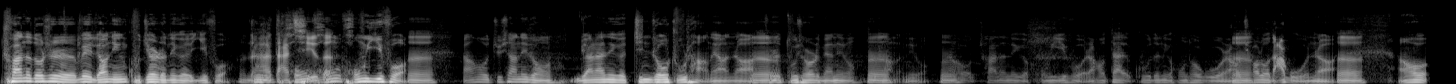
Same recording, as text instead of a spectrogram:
穿的都是为辽宁鼓劲儿的那个衣服，拿大旗子，红红衣服，嗯，然后就像那种原来那个金州主场那样，你知道吧？就是足球里面那种主场的那种，然后穿的那个红衣服，然后戴箍的那个红头箍，然后敲锣打鼓，你知道吧？嗯，然后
